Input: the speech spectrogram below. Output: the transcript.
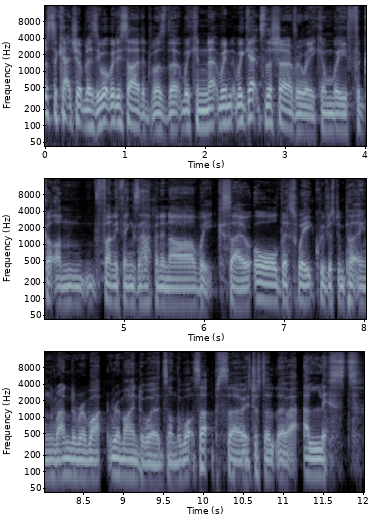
Just to catch up, Lizzie, what we decided was that we can we, we get to the show every week and we've forgotten funny things that happen in our week. So all this week we've just been putting random remi- reminder words on the WhatsApp. So it's just a, a list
